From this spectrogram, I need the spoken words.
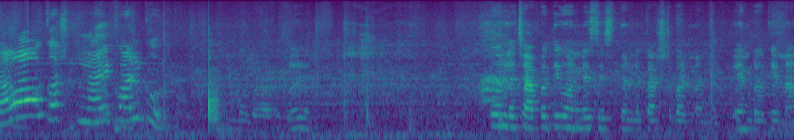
చాలా కష్టం. నాయి పలుకు. ఫోన్లో చపాతీ వండేసి ఇస్తాను కష్టపడినాను ఏంటి ఓకేనా.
